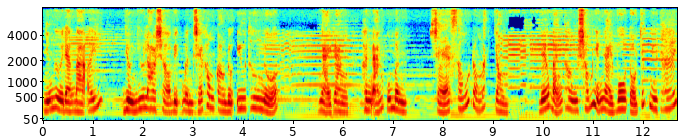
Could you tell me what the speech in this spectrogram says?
Những người đàn bà ấy dường như lo sợ việc mình sẽ không còn được yêu thương nữa. Ngại rằng hình ảnh của mình sẽ xấu trong mắt chồng nếu bản thân sống những ngày vô tổ chức như thế.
